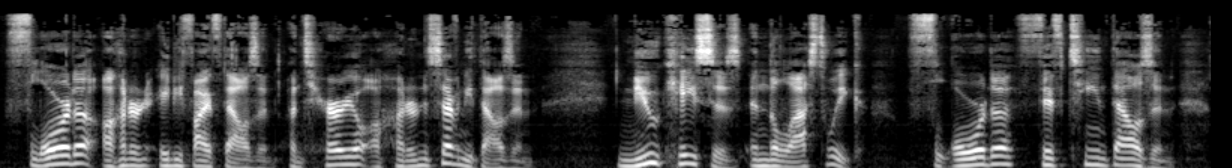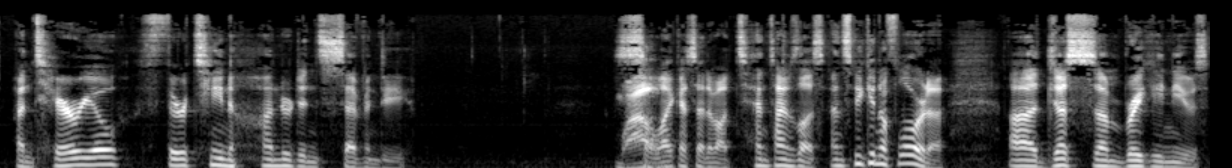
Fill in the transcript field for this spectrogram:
Florida 185,000, Ontario 170,000. New cases in the last week: Florida 15,000, Ontario 1,370. Wow. So, like I said, about 10 times less. And speaking of Florida, uh, just some breaking news.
